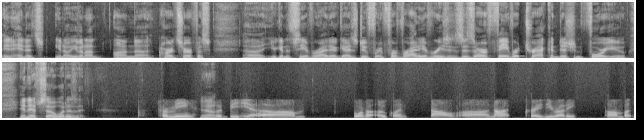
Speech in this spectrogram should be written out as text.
and, and it's you know even on on uh, hard surface, uh, you're going to see a variety of guys do for for a variety of reasons. Is there a favorite track condition for you, and if so, what is it? For me, Yeah. it would be um, more of an Oakland style, uh, not crazy ruddy, um, but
